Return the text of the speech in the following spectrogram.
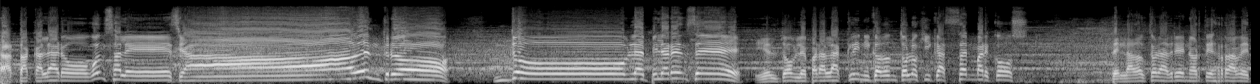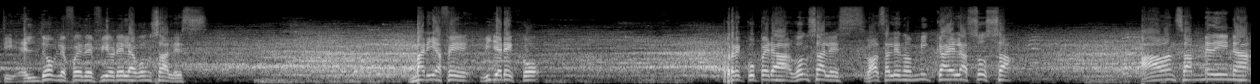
Ataca Laro González. Ya adentro. Doble pilarense. Y el doble para la clínica odontológica San Marcos de la doctora Adriana Ortiz Rabetti. El doble fue de Fiorella González. María Fe Villarejo Recupera González. Va saliendo Micaela Sosa. Avanza Medina.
